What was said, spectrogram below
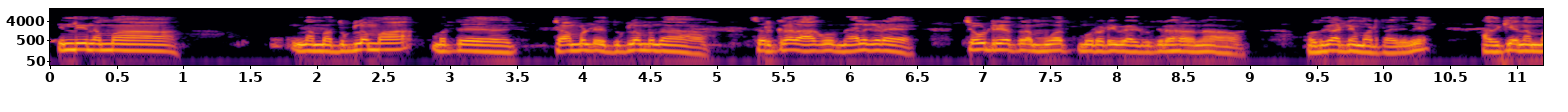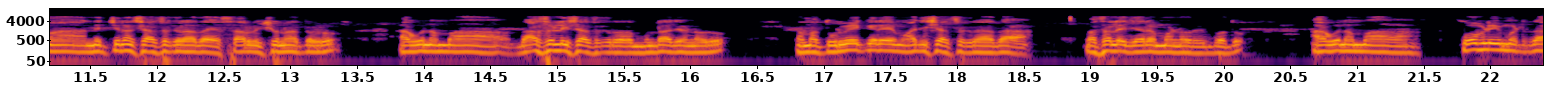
ಇಲ್ಲಿ ನಮ್ಮ ನಮ್ಮ ದುಗ್ಲಮ್ಮ ಮತ್ತು ಚಾಮುಂಡಿ ದುಗ್ಲಮ್ಮನ ಸರ್ಕಾರ ಹಾಗೂ ಮೇಲ್ಗಡೆ ಚೌಟ್ರಿ ಹತ್ರ ಮೂವತ್ತ್ಮೂರು ಅಡಿ ಎರಡು ವಿಗ್ರಹನ ಉದ್ಘಾಟನೆ ಮಾಡ್ತಾಯಿದ್ದೀವಿ ಅದಕ್ಕೆ ನಮ್ಮ ನೆಚ್ಚಿನ ಶಾಸಕರಾದ ಎಸ್ ಆರ್ ವಿಶ್ವನಾಥ್ ಅವರು ಹಾಗೂ ನಮ್ಮ ದಾಸಹಳ್ಳಿ ಶಾಸಕರಾದ ಮುನ್ರಾಜಣ್ಣವರು ನಮ್ಮ ತುರುವೇಕೆರೆ ಮಾಜಿ ಶಾಸಕರಾದ ಬಸಲೆ ಜಯರಾಮಣ್ಣವ್ರು ಇರ್ಬೋದು ಹಾಗೂ ನಮ್ಮ ಹೋಬಳಿ ಮಠದ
